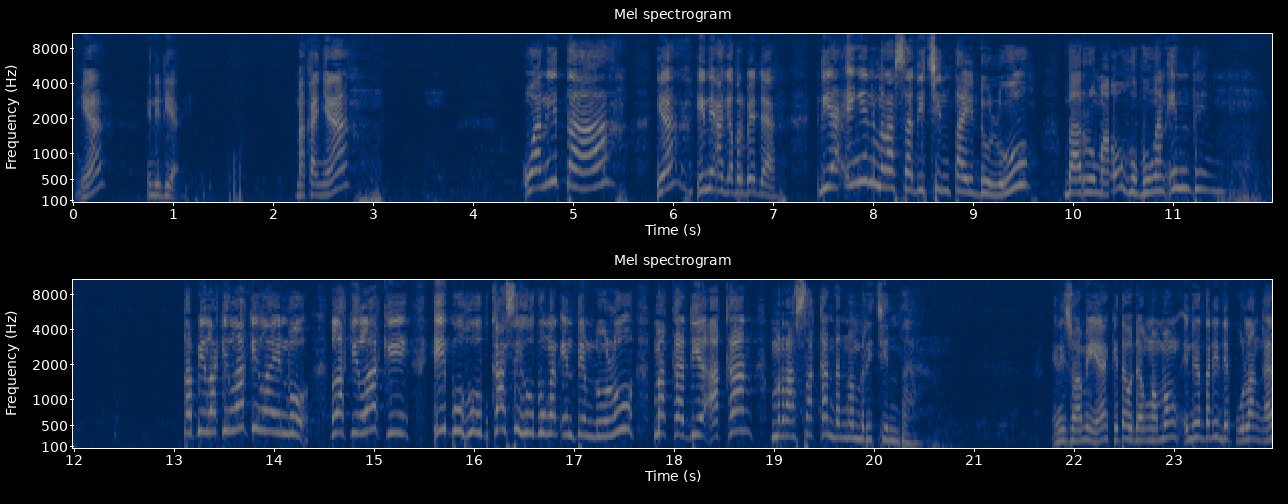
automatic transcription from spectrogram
Ya, ini dia. Makanya wanita ya, ini agak berbeda. Dia ingin merasa dicintai dulu baru mau hubungan intim. Tapi laki-laki lain bu, laki-laki ibu hub, kasih hubungan intim dulu, maka dia akan merasakan dan memberi cinta. Ini suami ya, kita udah ngomong, ini tadi dia pulang kan,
